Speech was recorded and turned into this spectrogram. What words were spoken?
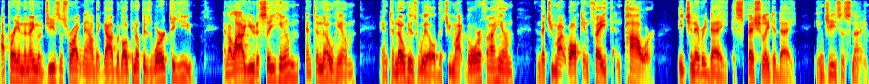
I pray in the name of Jesus right now that God would open up his word to you and allow you to see him and to know him and to know his will, that you might glorify him and that you might walk in faith and power each and every day, especially today, in Jesus' name.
